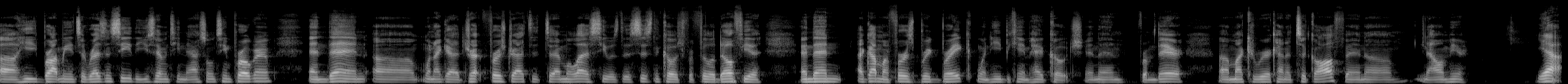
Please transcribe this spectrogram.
Uh, he brought me into residency, the U17 national team program, and then um, when I got dra- first drafted to MLS, he was the assistant coach for Philadelphia, and then I got my first big break when he became head coach, and then from there, uh, my career kind of took off, and um, now I'm here. Yeah,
